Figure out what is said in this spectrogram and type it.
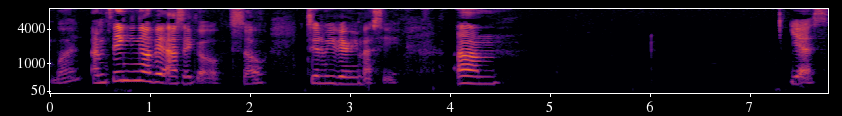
what? I'm thinking of it as I go. So it's gonna be very messy. Um, yes.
